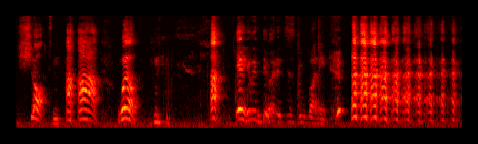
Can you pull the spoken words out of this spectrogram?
shot. And haha, well, can't even do it, it's just too funny.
